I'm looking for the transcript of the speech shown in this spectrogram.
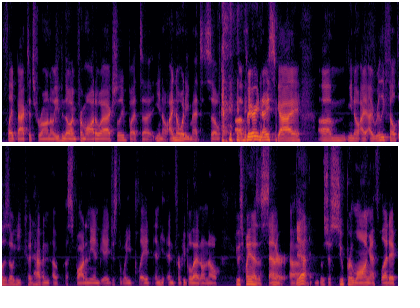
flight back to Toronto, even though I'm from Ottawa actually, but uh, you know, I know what he meant. So, a very nice guy. Um, you know, I, I, really felt as though he could have an, a, a, spot in the NBA just the way he played. And and for people that don't know, he was playing as a center. Uh, yeah, was just super long, athletic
